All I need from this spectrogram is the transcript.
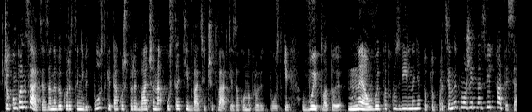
що компенсація за невикористані відпустки також передбачена у статті 24 закону про відпустки виплатою не у випадку звільнення, тобто працівник може й не звільнятися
